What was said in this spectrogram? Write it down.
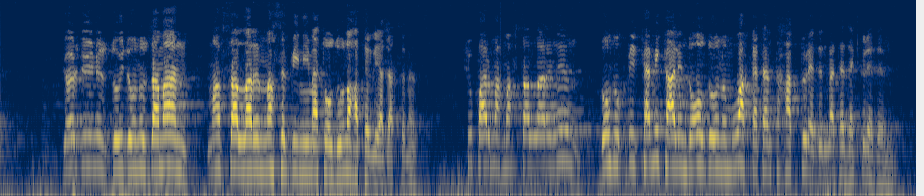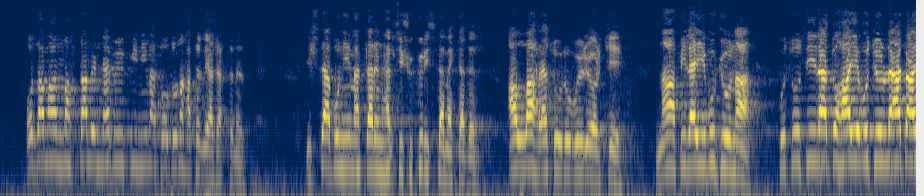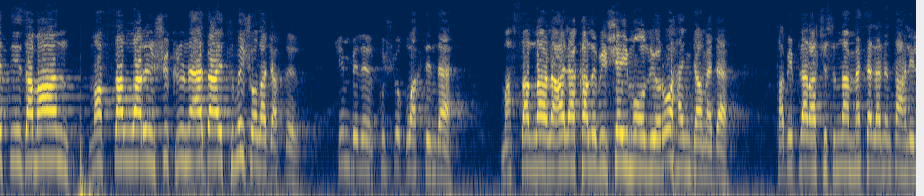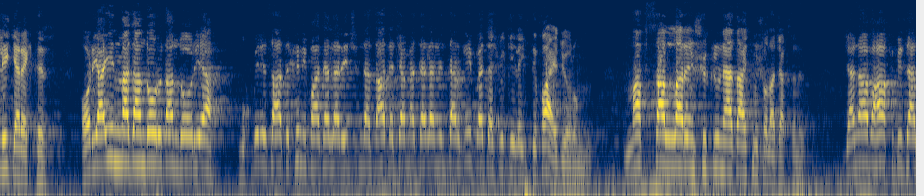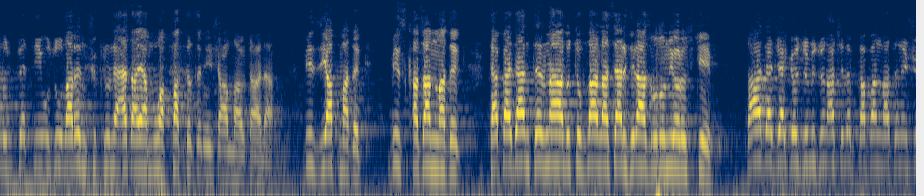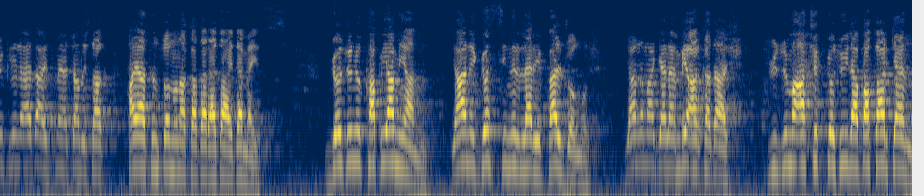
gördüğünüz, duyduğunuz zaman mafsalların nasıl bir nimet olduğunu hatırlayacaksınız. Şu parmak mafsallarının donuk bir kemik halinde olduğunu muvakkaten tahattür edin ve tezekkür edin. O zaman mafsalın ne büyük bir nimet olduğunu hatırlayacaksınız. İşte bu nimetlerin hepsi şükür istemektedir. Allah Resulü buyuruyor ki, nafileyi bugüne, hususiyle duhayı bu türlü eda ettiği zaman, mafsalların şükrünü eda etmiş olacaktır. Kim bilir kuşluk vaktinde, mafsallarla alakalı bir şey mi oluyor o hengamede? Tabipler açısından meselenin tahlili gerektir. Oraya inmeden doğrudan doğruya, muhbir-i sadıkın ifadeleri içinde sadece meselenin tergip ve teşvikiyle iktifa ediyorum. Mafsalların şükrünü eda etmiş olacaksınız. Cenab-ı Hak bize lütfettiği uzuvların şükrünü edaya muvaffak kılsın inşallah Teala. Biz yapmadık, biz kazanmadık. Tepeden tırnağa lütuflarla serfiraz bulunuyoruz ki, sadece gözümüzün açılıp kapanmasının şükrünü eda etmeye çalışsak, hayatın sonuna kadar eda edemeyiz. Gözünü kapayamayan, yani göz sinirleri felç olmuş, yanıma gelen bir arkadaş, yüzüme açık gözüyle bakarken,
